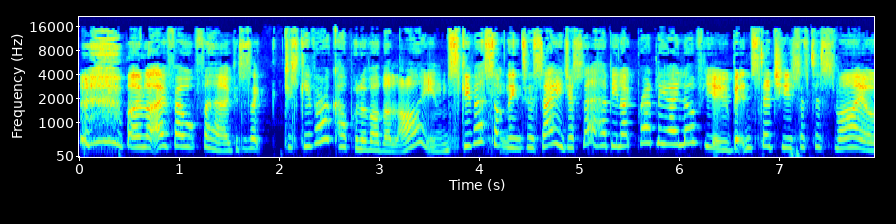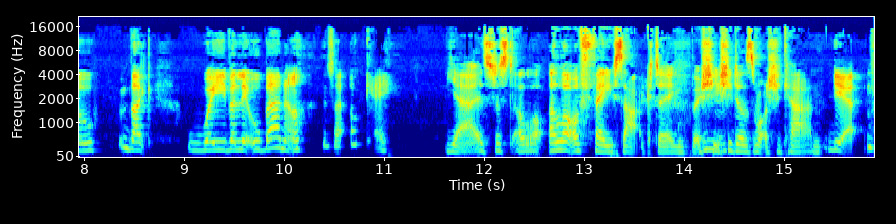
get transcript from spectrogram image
But I'm like, I felt for her because it's like, just give her a couple of other lines, give her something to say, just let her be like, Bradley, I love you. But instead, she just has to smile, and, like wave a little banner. It's like, okay. Yeah, it's just a lot, a lot of face acting, but she mm. she does what she can. Yeah.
